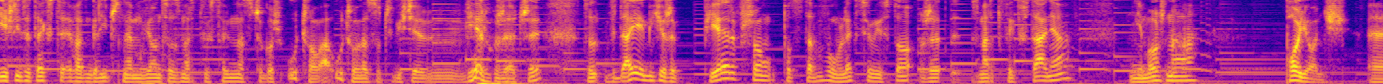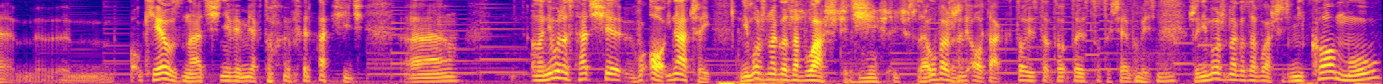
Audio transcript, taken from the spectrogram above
Jeśli te teksty ewangeliczne mówiące o zmartwychwstaniu nas czegoś uczą, a uczą nas oczywiście wielu rzeczy, to wydaje mi się, że pierwszą podstawową lekcją jest to, że zmartwychwstania nie można pojąć, e, okiełznać, nie wiem jak to wyrazić. E, ono nie może stać się. W, o, inaczej. Nie można go zawłaszczyć. Zauważ, że. O, tak, to jest to, to, to, jest to co chciałem powiedzieć. Mhm. Że nie można go zawłaszczyć. Nikomu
